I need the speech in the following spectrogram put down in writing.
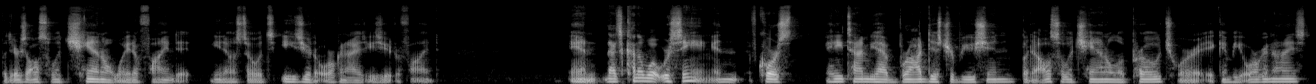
but there's also a channel way to find it, you know, so it's easier to organize, easier to find. And that's kind of what we're seeing. And of course, anytime you have broad distribution, but also a channel approach where it can be organized,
